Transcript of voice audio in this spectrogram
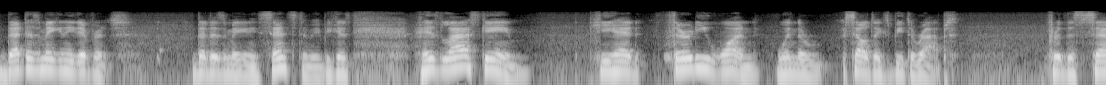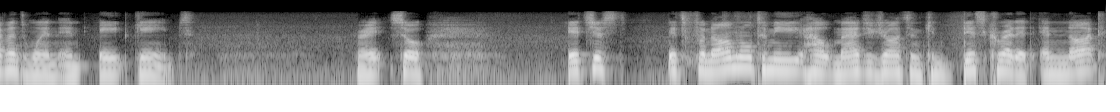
That doesn't make any difference. That doesn't make any sense to me because his last game, he had 31 when the Celtics beat the Raps for the seventh win in eight games. Right? So it's just it's phenomenal to me how Magic Johnson can discredit and not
